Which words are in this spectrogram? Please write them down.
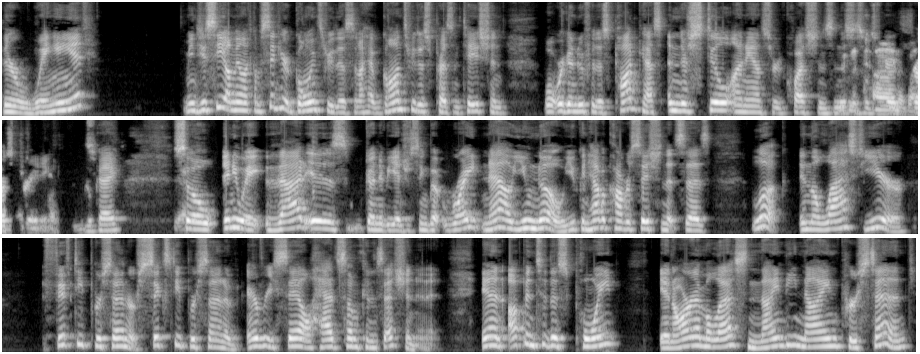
They're winging it. I mean, do you see? I mean, like I'm sitting here going through this and I have gone through this presentation what we're going to do for this podcast, and there's still unanswered questions, and this is what's very frustrating. Okay. Yeah. So anyway, that is going to be interesting. But right now, you know, you can have a conversation that says, look, in the last year, 50% or 60% of every sale had some concession in it. And up until this point in our MLS, 99%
